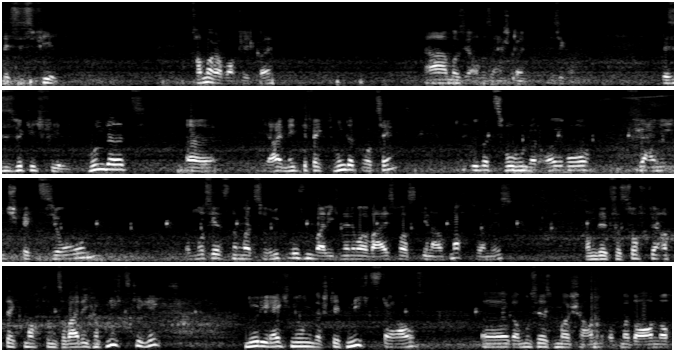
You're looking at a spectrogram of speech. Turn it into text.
Das ist viel. Kamera wackelt, gell? Ah, muss ich anders einstellen. Ist egal. Das ist wirklich viel. 100, äh, ja, im Endeffekt 100 Prozent, über 200 Euro für eine Inspektion. Da muss ich jetzt nochmal zurückrufen, weil ich nicht einmal weiß, was genau gemacht worden ist. Haben jetzt ein Software-Update gemacht und so weiter. Ich habe nichts gekriegt, nur die Rechnung, da steht nichts drauf. Äh, da muss ich erst mal schauen, ob man da noch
